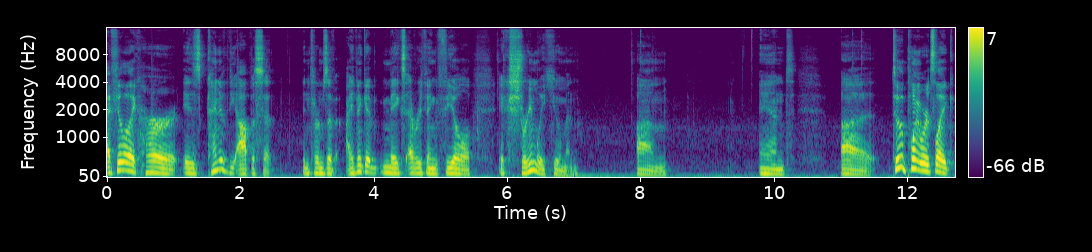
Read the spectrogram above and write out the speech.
I feel like her is kind of the opposite in terms of I think it makes everything feel extremely human. Um and uh to the point where it's like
